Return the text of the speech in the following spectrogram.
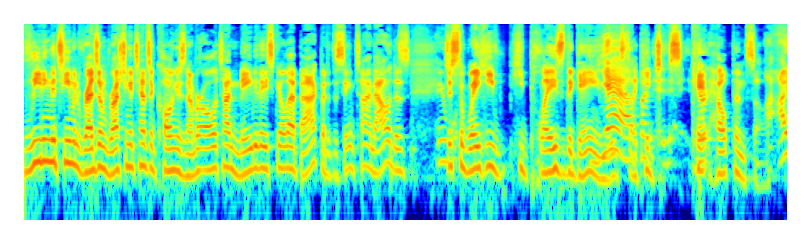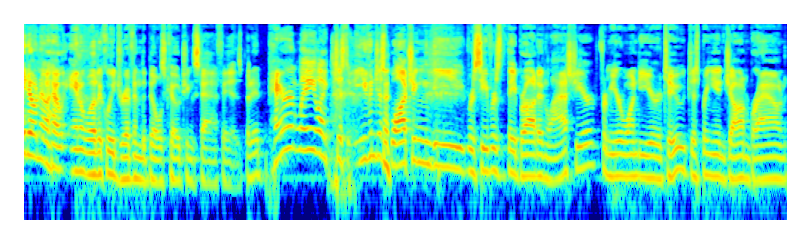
leading the team in red zone rushing attempts and calling his number all the time. Maybe they scale that back, but at the same time, Allen does just the way he he plays the game. Yeah, it's like he just can't help himself. I- don't know how analytically driven the Bills coaching staff is, but apparently, like just even just watching the receivers that they brought in last year from year one to year two, just bringing in John Brown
